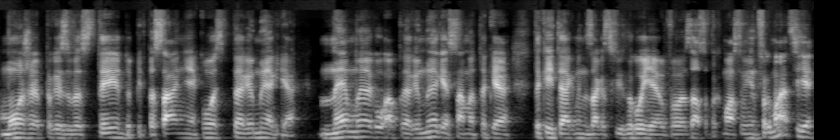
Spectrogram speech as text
може призвести до підписання якогось перемир'я, не миру, а перемир'я. Саме таке такий термін зараз фігурує в засобах масової інформації.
